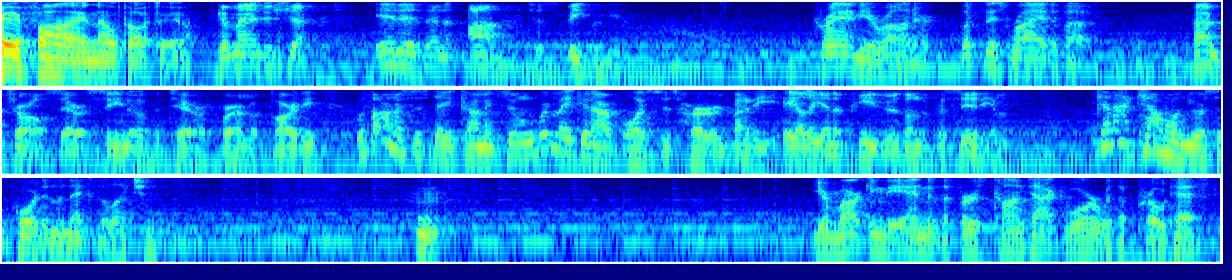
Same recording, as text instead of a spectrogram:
Okay, fine, I'll talk to you. Commander Shepard, it is an honor to speak with you. Cram, Your Honor. What's this riot about? I'm Charles Saracino of the Terra Firma Party. With Armistice Day coming soon, we're making our voices heard by the alien appeasers on the Presidium. Can I count on your support in the next election? Hmm. You're marking the end of the first contact war with a protest?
